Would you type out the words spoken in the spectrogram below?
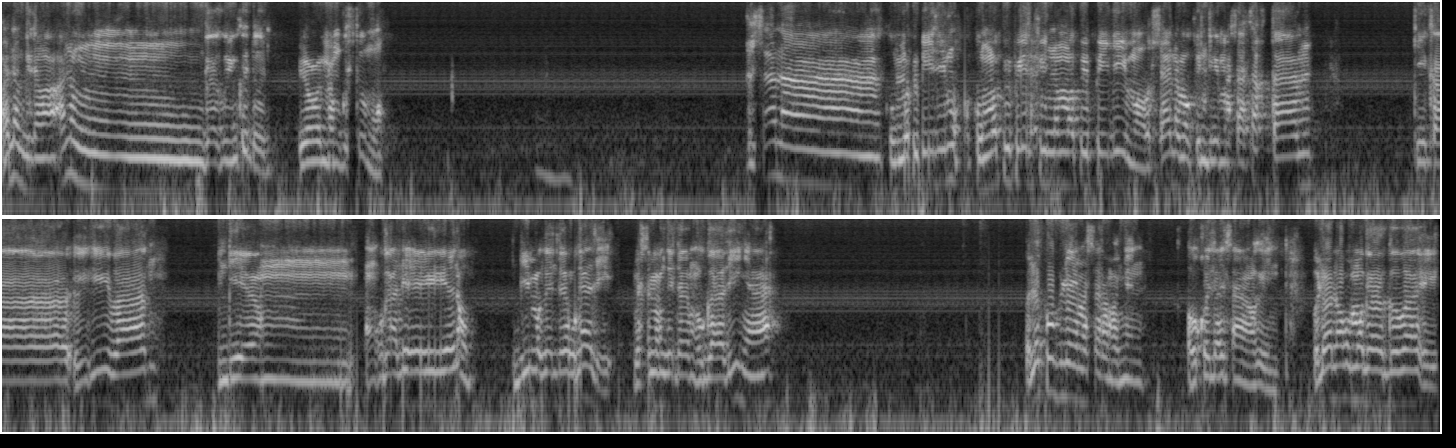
Anong ginawa, anong gagawin ko doon? Yung anong gusto mo? Eh, Sana kung mapipili mo, kung mapipili ang mapipili mo, sana mag hindi masasaktan, hindi ka iiwan, hindi ang ang ugali ay ano, hindi maganda ang ugali. Basta maganda ang ugali niya. Wala problema sa akin yun. Okay lang sa akin. Wala na akong magagawa eh.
